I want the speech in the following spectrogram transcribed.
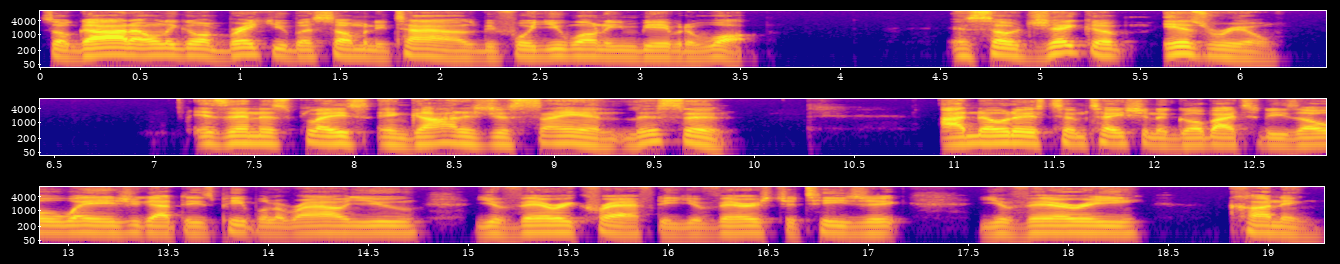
So God only gonna break you but so many times before you won't even be able to walk. And so Jacob, Israel, is in this place, and God is just saying, listen. I know there's temptation to go back to these old ways. You got these people around you. You're very crafty. You're very strategic. You're very cunning.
